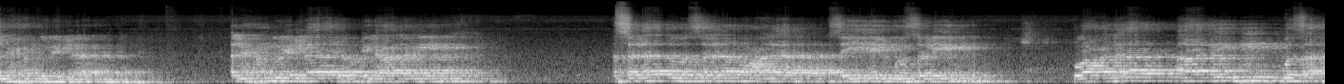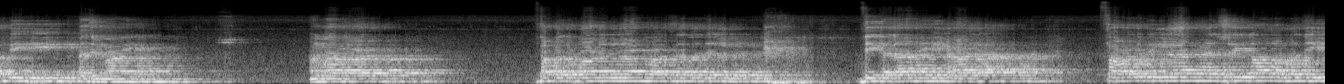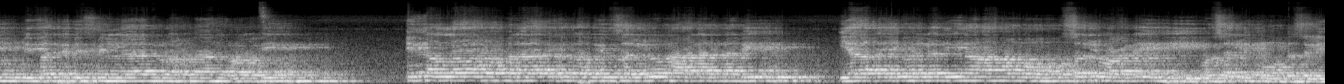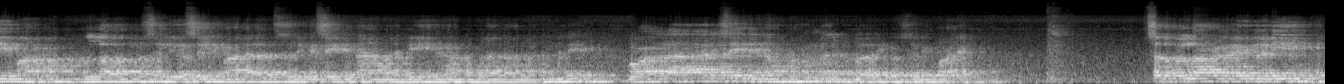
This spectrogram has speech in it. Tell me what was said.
الحمد لله الحمد لله رب العالمين الصلاة والسلام على سيد المرسلين وعلى آله وصحبه أجمعين يا أيها الذين آمنوا صلوا عليه وسلموا تسليما اللهم صل وسلم على رسولك سيدنا ونبينا مولانا محمد وعلى آل سيدنا محمد وبارك وسلم عليه صدق الله العلي العليم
